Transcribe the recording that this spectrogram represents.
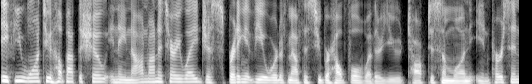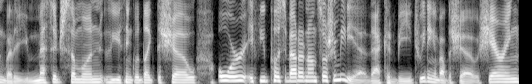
If you want to help out the show in a non monetary way, just spreading it via word of mouth is super helpful. Whether you talk to someone in person, whether you message someone who you think would like the show, or if you post about it on social media, that could be tweeting about the show, sharing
